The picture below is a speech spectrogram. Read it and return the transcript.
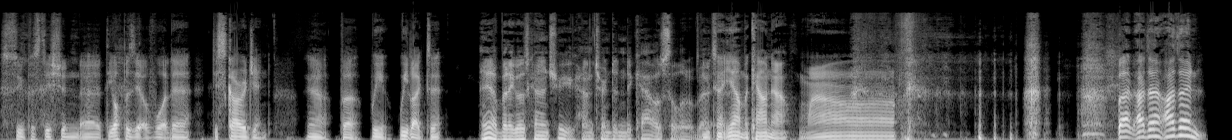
superstition, uh, the opposite of what they're discouraging. Yeah, but we we liked it. Yeah, but it goes kind of true. You kind of turned into cows a little bit. yeah, I'm a cow now. but I don't I don't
